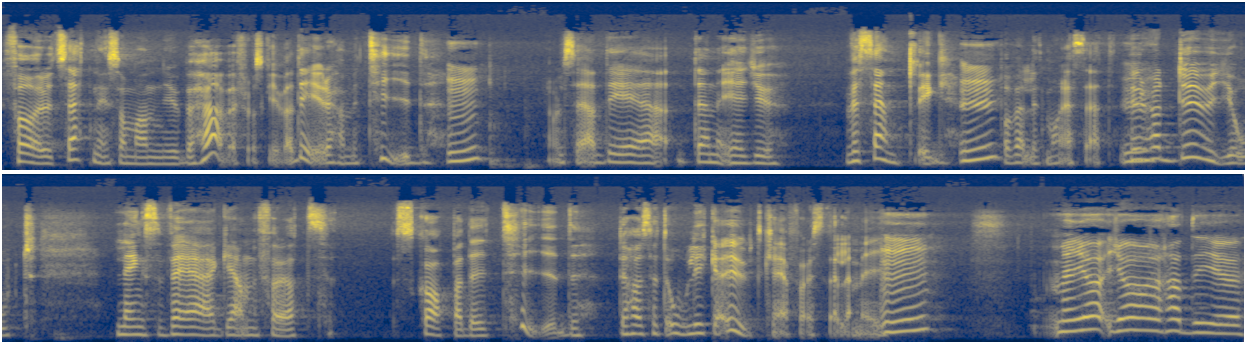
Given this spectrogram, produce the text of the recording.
förutsättning som man ju behöver för att skriva, det är ju det här med tid. Jag vill säga, det, den är ju väsentlig på väldigt många sätt. Hur har du gjort längs vägen för att skapa dig tid? Det har sett olika ut kan jag föreställa mig. Men jag, jag hade ju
